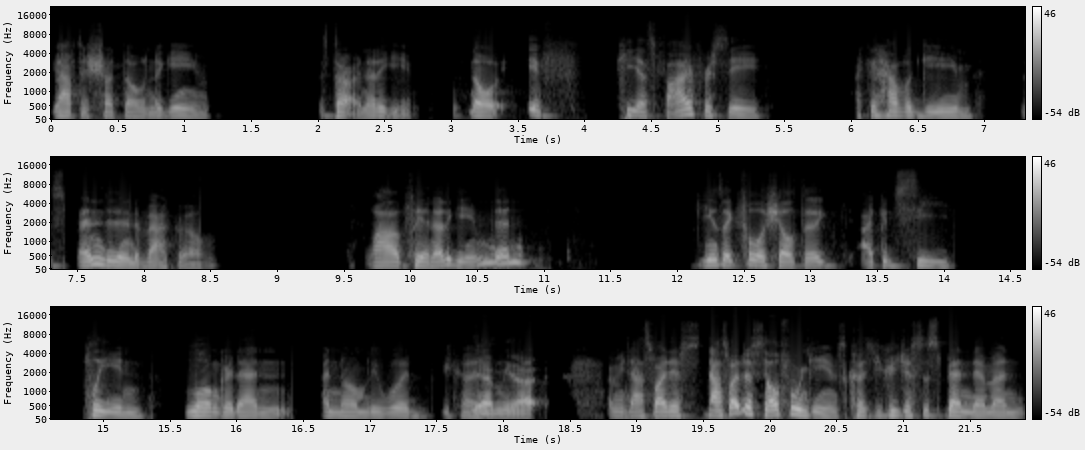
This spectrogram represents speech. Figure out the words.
You have to shut down the game to start another game. No, if PS5 per se, I could have a game suspended in the background while I play another game. Then games like Fallout Shelter, I could see playing longer than I normally would because Yeah, I mean, I, I mean that's why there's that's why there's cell phone games because you could just suspend them and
